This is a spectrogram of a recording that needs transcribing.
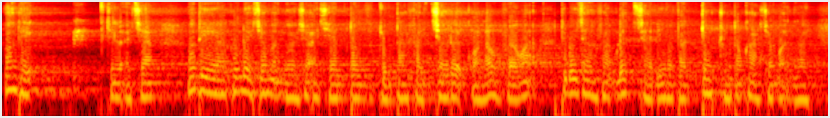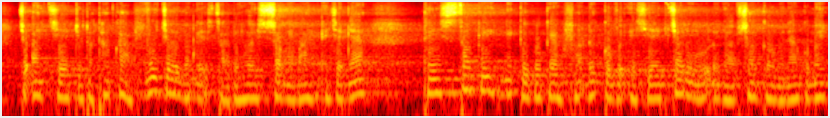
Vâng thì xin lỗi anh chị em. Vâng thì à, không để cho mọi người, cho anh chị em tông chúng ta phải chờ đợi quá lâu, phải không ạ? Thì bây giờ phạm đức sẽ đi vào phần chốt chủ tham khảo cho mọi người. Cho anh chị em chúng ta tham khảo, vui chơi và nghệ xả về hơi sau ngày mai, anh chị em nhé thì sau khi nghiên cứu có kèo phạm đức cùng với AGM cho đội ngũ đội nhóm soi cầu miền Nam của mình,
